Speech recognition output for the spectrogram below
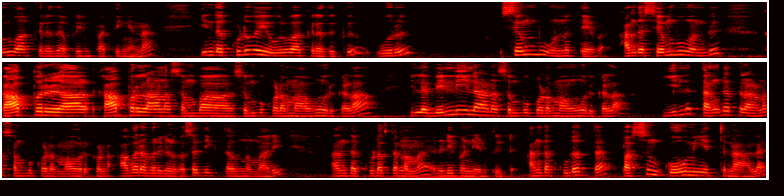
உருவாக்குறது அப்படின்னு பார்த்தீங்கன்னா இந்த குடுவையை உருவாக்குறதுக்கு ஒரு செம்பு ஒன்று தேவை. அந்த செம்பு வந்து காப்பர் காப்பரலான செம்பா செம்பு குடமாகவும் இருக்கலாம். இல்லை வெள்ளியிலான செம்பு குடமாகவும் இருக்கலாம். இல்லை தங்கத்திலான செம்பு குடமாகவும் இருக்கலாம். அவரவர்கள் வசதிக்கு தகுந்த மாதிரி அந்த குடத்தை நம்ம ரெடி பண்ணி எடுத்துக்கிட்டு அந்த குடத்தை பசுங்கோமியத்தினால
